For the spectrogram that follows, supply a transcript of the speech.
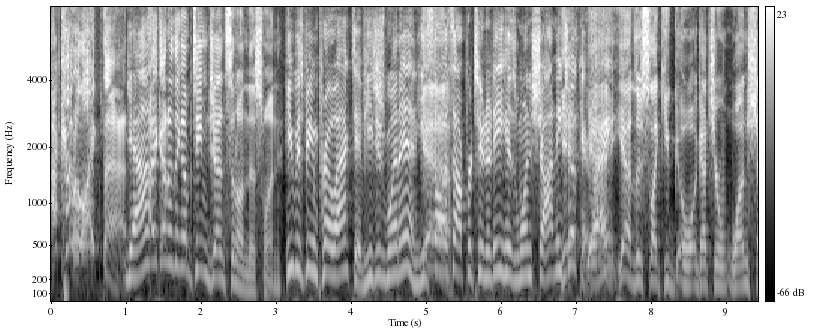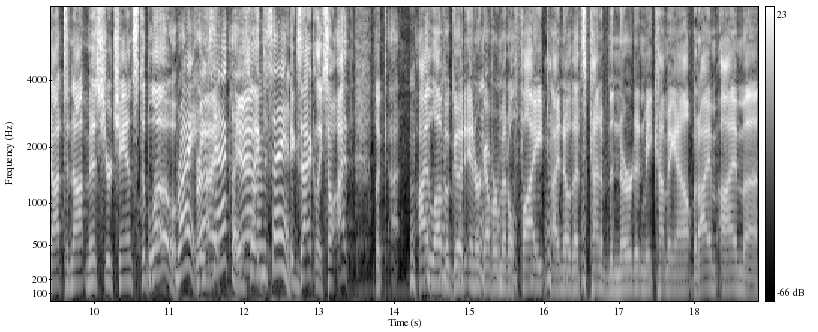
I kind of like that. Yeah. I kind of think I'm Team Jensen on this one. He was being proactive. He just went in. He yeah. saw his opportunity, his one shot, and he yeah, took it, yeah, right? Yeah. Just like you got your one shot to not miss your chance to blow. Right. right? Exactly. Yeah, That's what I'm saying. Exactly. So I look, I, I love a good intergovernmental fight. I know that's kind of the nerd in me coming out, but I'm I'm uh,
